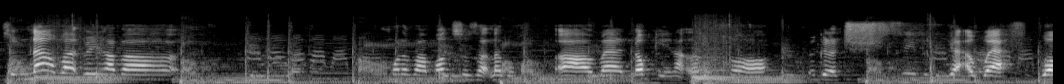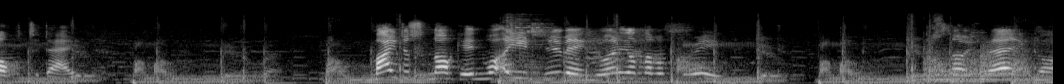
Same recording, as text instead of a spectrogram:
So now that we have our one of our monsters at level uh we're knocking at level four, we're gonna see if we can get a wef wog today. Mine just knocking, what are you doing? You're only on level three. So there you go.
